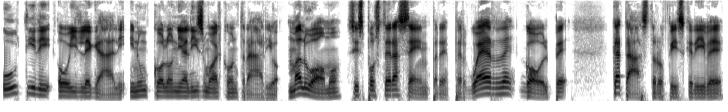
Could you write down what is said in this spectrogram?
utili o illegali, in un colonialismo al contrario, ma l'uomo si sposterà sempre per guerre, golpe, catastrofi, scrive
